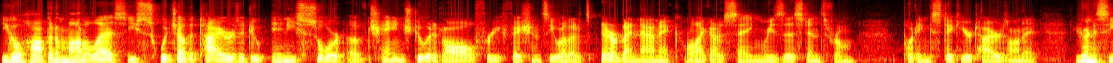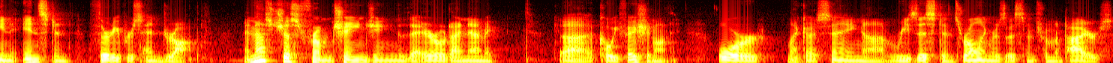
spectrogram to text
You go hop in a Model S, you switch out the tires or do any sort of change to it at all for efficiency, whether it's aerodynamic or like I was saying, resistance from putting stickier tires on it, you're going to see an instant 30% drop. And that's just from changing the aerodynamic uh, coefficient on it. Or, like I was saying, uh, resistance, rolling resistance from the tires.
